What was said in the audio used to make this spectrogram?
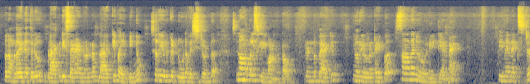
അപ്പോൾ നമ്മൾ അതിനകത്തൊരു ബ്ലാക്ക് ഡിസൈൻ ആയതുകൊണ്ട് ബ്ലാക്ക് പൈപ്പിങ്ങും ചെറിയൊരു കെട്ടുകൂടെ വെച്ചിട്ടുണ്ട്. നോർമൽ സ്ലീവാണ് കേട്ടോ ഫ്രണ്ടും ബാക്കും ഞൊറിയുള്ള ടൈപ്പ് സാധാ ഞൊറിവ് നൈറ്റിയാണേ പിന്നെ നെക്സ്റ്റ്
